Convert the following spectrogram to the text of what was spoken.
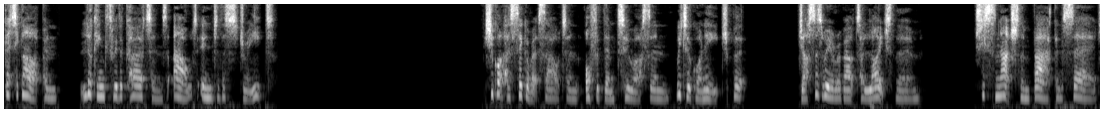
getting up and looking through the curtains out into the street. She got her cigarettes out and offered them to us, and we took one each, but just as we were about to light them, she snatched them back and said,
